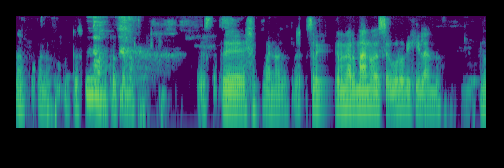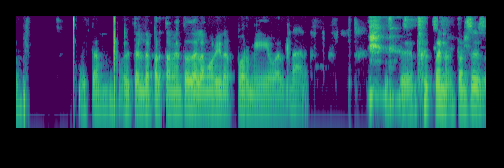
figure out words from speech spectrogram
No, bueno, entonces no. creo que no. Este, bueno, es el gran hermano de seguro vigilando. Ahorita, el departamento del amor irá por mí o algo. Este, bueno, entonces,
